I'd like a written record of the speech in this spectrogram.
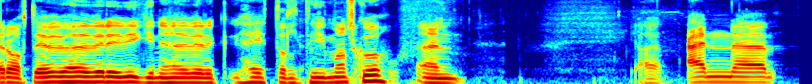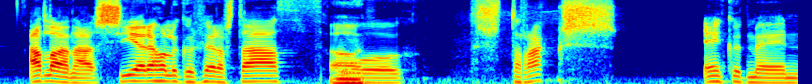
er oft, ef við hefði verið í víkinni hefði verið heitt all tíman sko Úff. en já, já. En uh, allavega síðari hálfleikur fer af stað Já. og strax einhvern veginn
